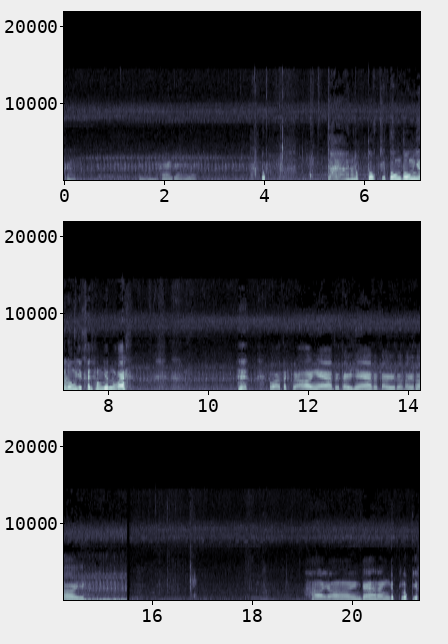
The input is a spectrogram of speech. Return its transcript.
Cần. Hai cần như vậy. lúc trời ơi, nó lúc tuột tuôn tuôn dưới luôn, vậy không dính các bạn quá tức rồi nha từ từ nha từ từ từ từ thôi. Trời ơi cá đang nghịch lúc giật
